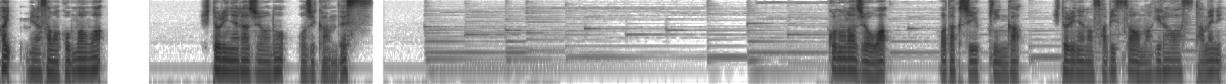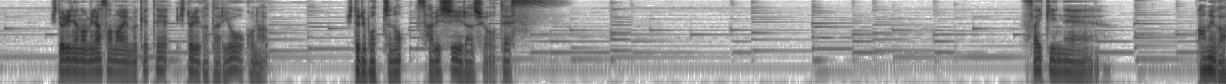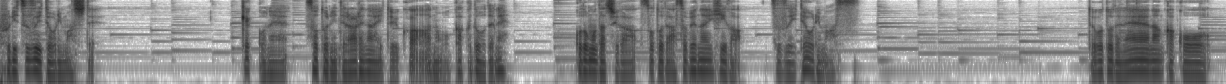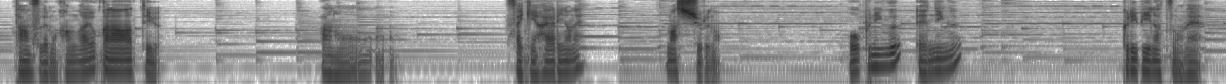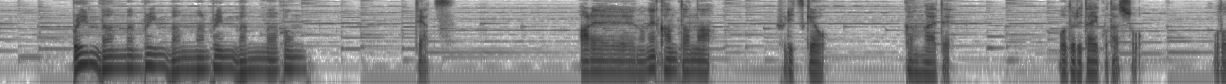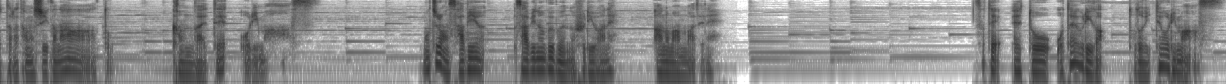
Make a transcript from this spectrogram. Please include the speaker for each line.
Speaker 1: はい、皆様こんばんは。一人寝ラジオのお時間です。このラジオは、私ゆっきんが一人寝の寂しさを紛らわすために、一人寝の皆様へ向けて一人語りを行う、一人ぼっちの寂しいラジオです。最近ね、雨が降り続いておりまして、結構ね、外に出られないというか、あの、学童でね、子供たちが外で遊べない日が続いております。ということでね、なんかこう、ダンスでも考えようかなーっていう、あのー最近流行りのね、マッシュルの、オープニング？エンディング？ Creepy Nuts のね、 Bling-Bang-Bang Bling-Bang-Bang Bling-Bang-Bang-Born ってやつ。あれのね、簡単な振り付けを考えて、踊りたい子たちと踊ったら楽しいかなと考えております。もちろんサビ、サビの部分の振りはね、あのまんまでね。さて、えっと、お便りが届いております。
